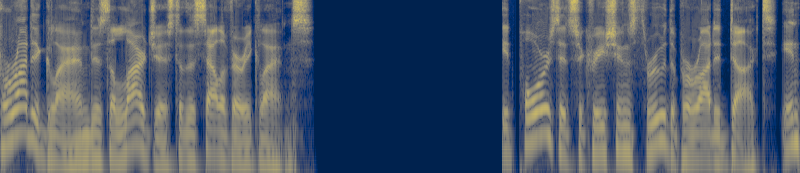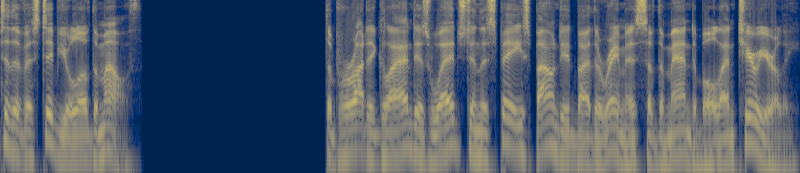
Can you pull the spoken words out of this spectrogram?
parotid gland is the largest of the salivary glands. It pours its secretions through the parotid duct into the vestibule of the mouth. The parotid gland is wedged in the space bounded by the ramus of the mandible anteriorly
